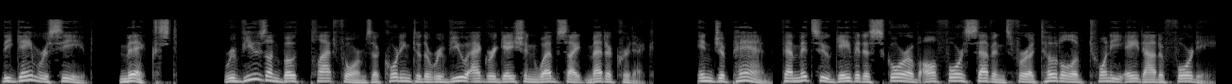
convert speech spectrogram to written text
The game received mixed reviews on both platforms according to the review aggregation website Metacritic. In Japan, Famitsu gave it a score of all four sevens for a total of 28 out of 40.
